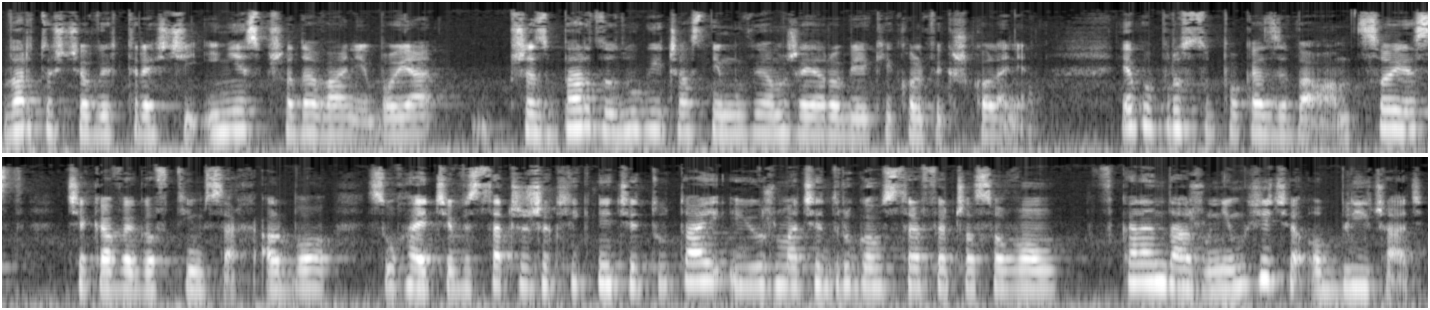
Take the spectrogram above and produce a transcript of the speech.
wartościowych treści i nie sprzedawanie, bo ja przez bardzo długi czas nie mówiłam, że ja robię jakiekolwiek szkolenia. Ja po prostu pokazywałam, co jest ciekawego w Teamsach, albo słuchajcie, wystarczy, że klikniecie tutaj i już macie drugą strefę czasową w kalendarzu. Nie musicie obliczać,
